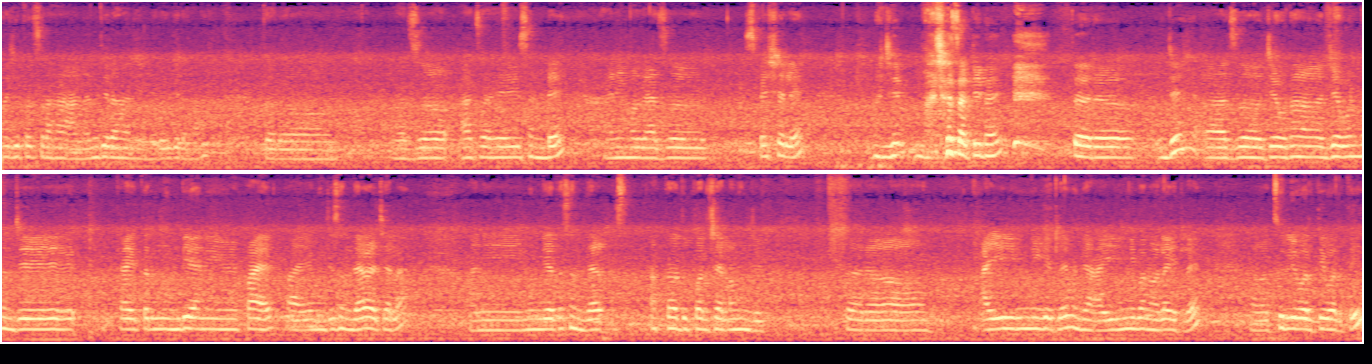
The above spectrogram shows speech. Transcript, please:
मजेतच राहा आनंदी राहा निरोगी राहा. तर आज आज आहे संडे आणि मग आज स्पेशल आहे. म्हणजे माझ्यासाठी नाही. तर म्हणजे आज जेवण जेवण म्हणजे काय तर मुंडी आणि पाय पाय म्हणजे संध्याकाळच्याला आणि मुंडी आता संध्या आता दुपारच्याला म्हणजे. तर आईनी घेतलं म्हणजे आईनी बनवायला घेतलं आहे चुलीवरती वरती.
